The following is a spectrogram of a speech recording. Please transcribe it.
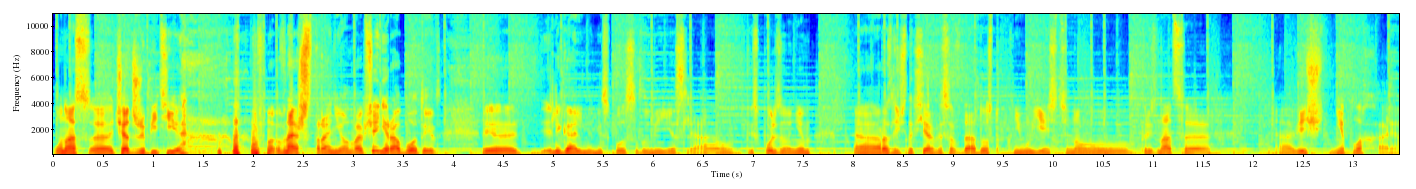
у нас э, чат GPT в нашей стране, он вообще не работает э, легальными способами, если, а использованием э, различных сервисов, да, доступ к нему есть, но, признаться, э, вещь неплохая.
